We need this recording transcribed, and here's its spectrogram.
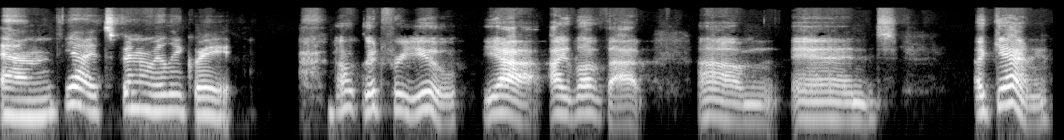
And yeah, it's been really great. Oh, good for you. Yeah, I love that. Um, and again,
